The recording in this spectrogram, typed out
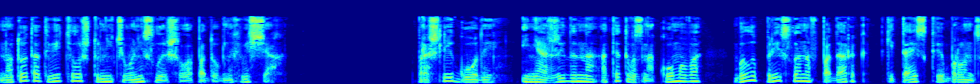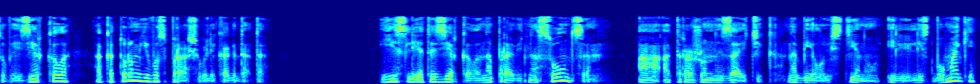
Но тот ответил, что ничего не слышал о подобных вещах. Прошли годы, и неожиданно от этого знакомого было прислано в подарок китайское бронзовое зеркало, о котором его спрашивали когда-то. Если это зеркало направить на солнце, а отраженный зайчик на белую стену или лист бумаги,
